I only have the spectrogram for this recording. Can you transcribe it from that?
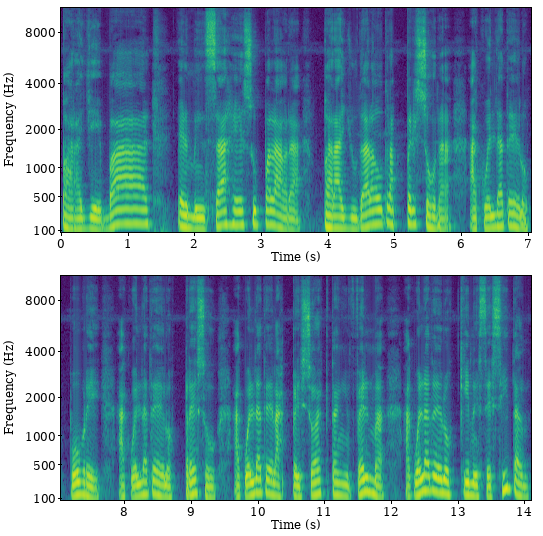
para llevar el mensaje de su palabra para ayudar a otras personas. Acuérdate de los pobres, acuérdate de los presos, acuérdate de las personas que están enfermas, acuérdate de los que necesitan,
